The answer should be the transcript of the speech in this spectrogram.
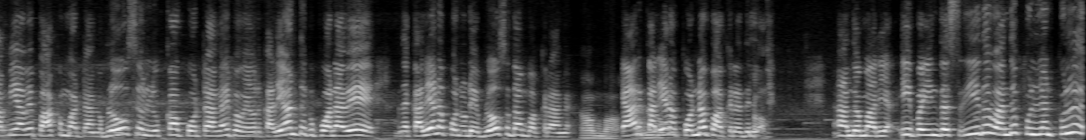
கம்மியாவே பார்க்க மாட்டாங்க. ப்ளவுஸ் லுக்கா போட்டாங்க. இப்ப ஒரு கல்யாணத்துக்கு போனாவே அந்த கல்யாண பொண்ணுடைய ப்ளவுஸ் தான் பாக்குறாங்க. ஆமா. யாரும் கல்யாண பொண்ணை பாக்குறது இல்ல. அந்த மாதிரியா இப்ப இந்த இது வந்து full and full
